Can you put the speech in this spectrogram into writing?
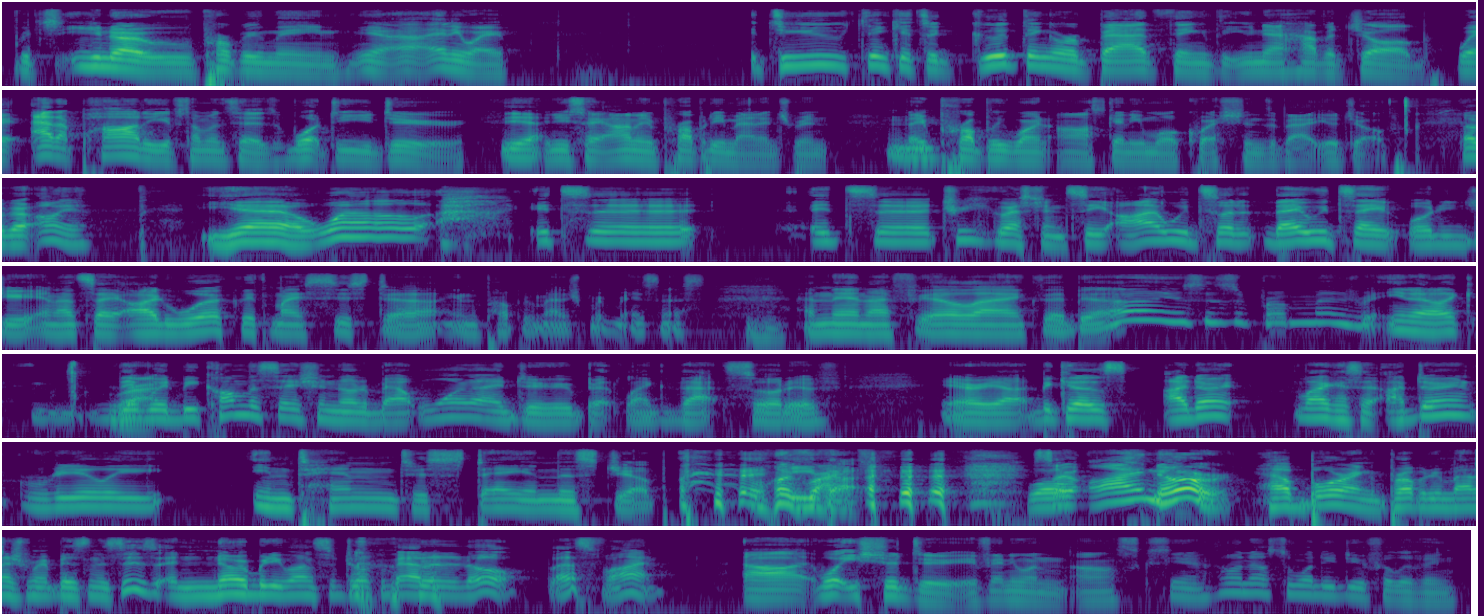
which you know probably mean yeah. Uh, anyway, do you think it's a good thing or a bad thing that you now have a job where at a party if someone says what do you do yeah. and you say I'm in property management, they Mhm. probably won't ask any more questions about your job. They'll go oh yeah Yeah, well, it's a it's a tricky question. See, I would sort of they would say, "What did you?" and I'd say, "I'd work with my sister in the property management business." Mhm. And then I feel like they'd be, like, "Oh, is this a property management?" You know, like there Right. would be conversation not about what I do, but like that sort of area because I don't, like I said, I don't really intend to stay in this job either. right. so Well- I know how boring a property management business is, and nobody wants to talk about it at all. That's fine. Uh, what you should do if anyone asks, you know, oh Nelson, what do you do for a living?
